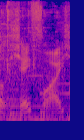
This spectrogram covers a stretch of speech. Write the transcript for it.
Oh, Schäfreich.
